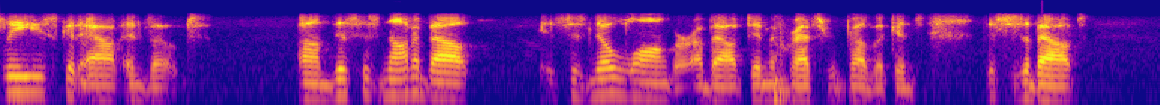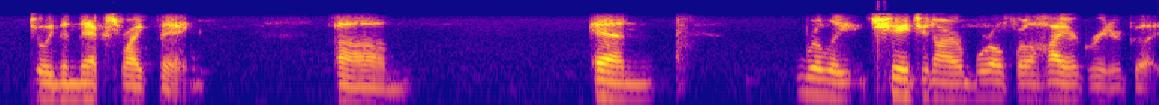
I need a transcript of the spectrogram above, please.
Please get out and vote. Um, this is not about. This is no longer about Democrats, Republicans. This is about doing the next right thing, um, and really changing our world for a higher, greater good,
